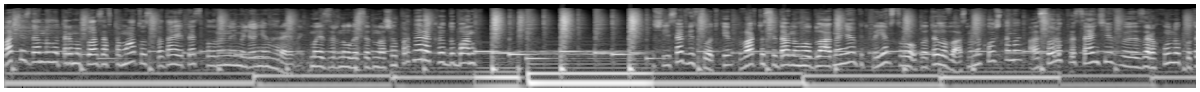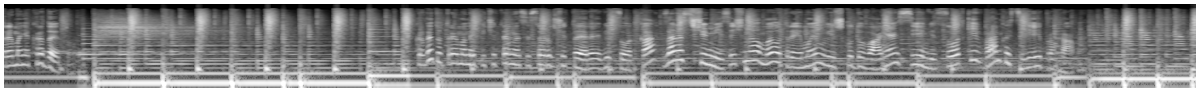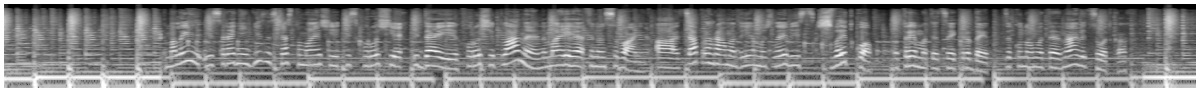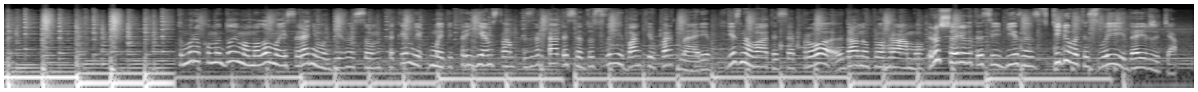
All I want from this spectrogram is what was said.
Вартість даного термопласт автомату складає 5,5 мільйонів гривень. Ми звернулися до нашого партнера Кредобанк. 60% вартості даного обладнання підприємство оплатило власними коштами, а 40% за рахунок отримання кредиту. Кредит отриманий під 14,44%. Зараз щомісячно ми отримуємо відшкодування 7% в рамках цієї програми. Малий і середній бізнес, часто маючи якісь хороші ідеї, хороші плани, немає фінансування. А ця програма дає можливість швидко отримати цей кредит, зекономити на відсотках. Тому рекомендуємо малому і середньому бізнесу, таким як ми, підприємствам, звертатися до своїх банків-партнерів, дізнаватися про дану програму, розширювати свій бізнес, втілювати свої ідеї в життя.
